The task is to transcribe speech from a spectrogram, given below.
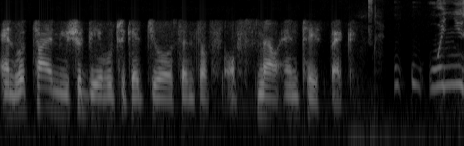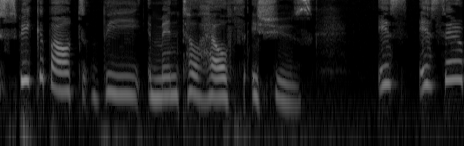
and with time, you should be able to get your sense of, of smell and taste back. When you speak about the mental health issues, is is there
